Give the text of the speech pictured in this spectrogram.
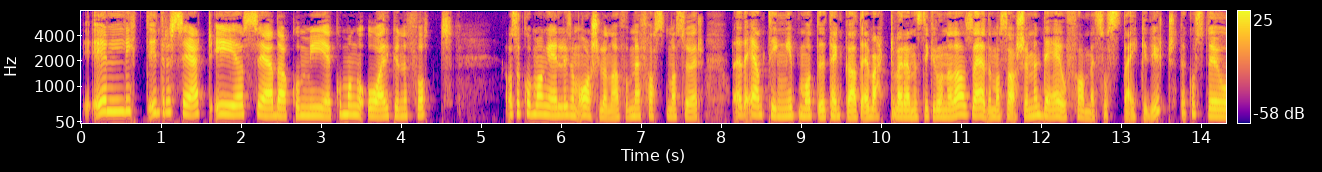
jeg er litt interessert i å se da hvor mye, hvor mange år jeg kunne fått Altså hvor mange liksom, årslønner med fast massør. Er det én ting jeg på en måte tenker at er verdt hver eneste krone, da, så er det massasje. Men det er jo faen meg så steike dyrt. Det koster jo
